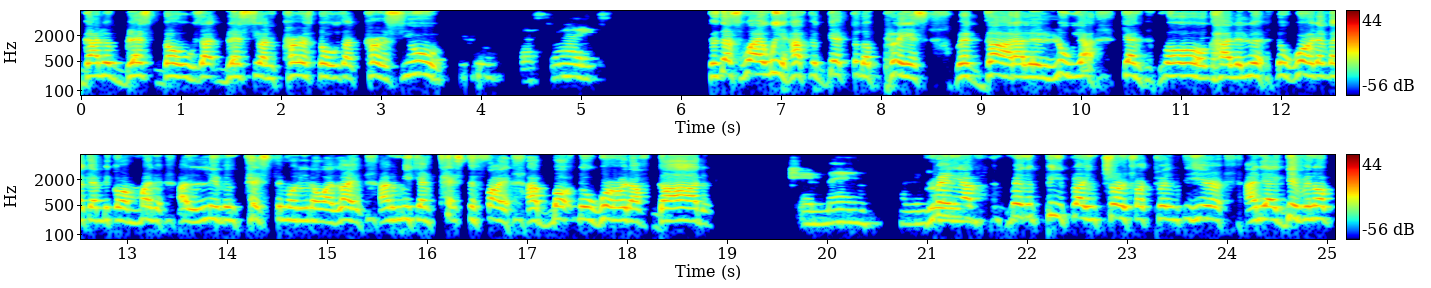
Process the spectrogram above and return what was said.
God will bless those that bless you and curse those that curse you. That's right. Because that's why we have to get to the place where God, hallelujah, can, oh, hallelujah, the word of God can become money, a living testimony in our life, and we can testify about the word of God. Amen. Hallelujah. Many have, many people are in church for 20 years and they are giving up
